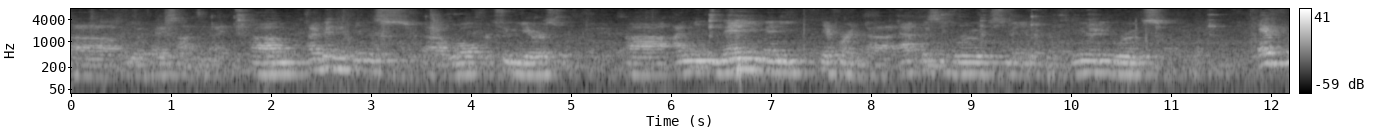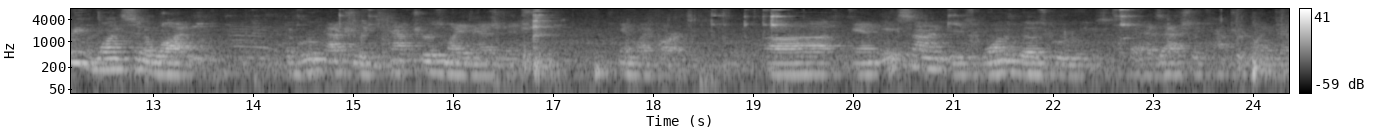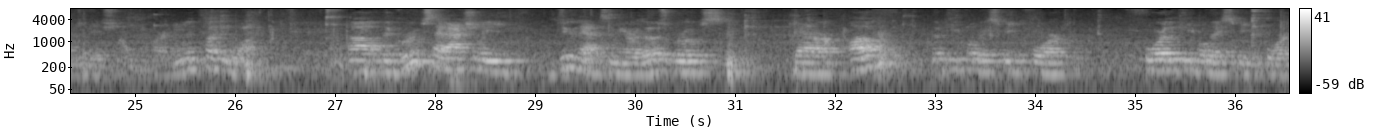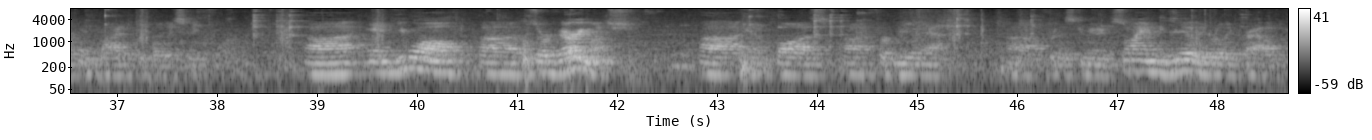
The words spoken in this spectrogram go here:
uh, with ASAN tonight. Um, I've been in this uh, role for two years. Uh, I meet many, many different uh, advocacy groups, many different community groups. Every once in a while, a group actually captures my imagination and my heart. Uh, and ASAN is one of those groups that has actually captured my imagination my heart. I'm going to tell you why. Uh, the groups that actually do that to me are those groups that are of the people they speak for, for the people they speak for, and by the people they speak for. Uh, and you all uh, deserve very much uh, an applause uh, for being that uh, for this community. So I am really, really proud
